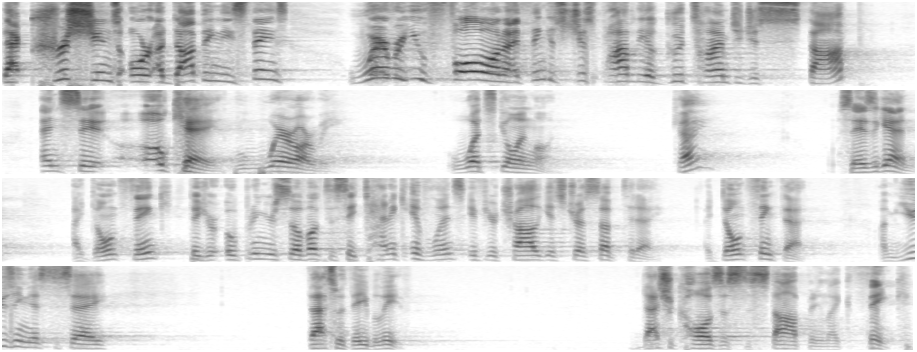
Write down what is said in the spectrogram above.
that Christians are adopting these things, wherever you fall on I think it's just probably a good time to just stop and say, okay, where are we? What's going on? Okay? Say this again. I don't think that you're opening yourself up to satanic influence if your child gets dressed up today. I don't think that. I'm using this to say that's what they believe. That should cause us to stop and like think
